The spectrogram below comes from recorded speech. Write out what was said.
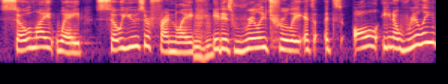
so lightweight, so user-friendly. Mm -hmm. It is really, truly, it's, it's all, you know, really,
